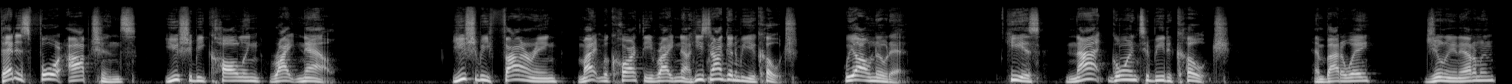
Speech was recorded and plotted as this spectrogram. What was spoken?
That is four options you should be calling right now. You should be firing Mike McCarthy right now. He's not going to be your coach. We all know that. He is not going to be the coach. And by the way, Julian Edelman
